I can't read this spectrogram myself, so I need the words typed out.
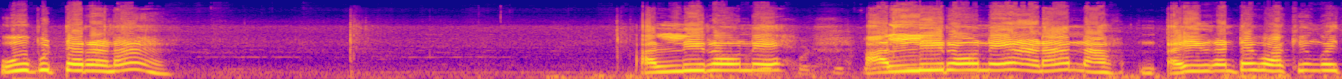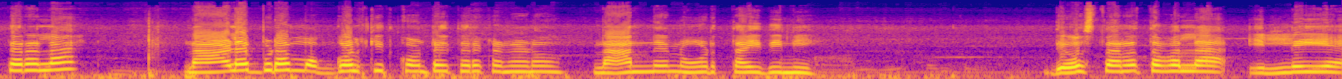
ಹೂ ಬಿಟ್ಟಾರಣ ಅಲ್ಲಿರೋನೇ ಅಲ್ಲಿರೋನೇ ಅಣ್ಣ, ನಾ ಐದು ಗಂಟೆಗೆ ವಾಕಿಂಗ್ ಹೋಯ್ತಾರಲ್ಲ? ನಾಳೆ ಬಿಡ ಮೊಗ್ಗಳು ಕಿತ್ಕೊಂಡೋಯ್ತಾರೆ ಕಣ್ಣು ನಾನೇ ನೋಡ್ತಾ ಇದ್ದೀನಿ. ದೇವಸ್ಥಾನ ತವಲ್ಲ, ಇಲ್ಲಿಯೇ.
